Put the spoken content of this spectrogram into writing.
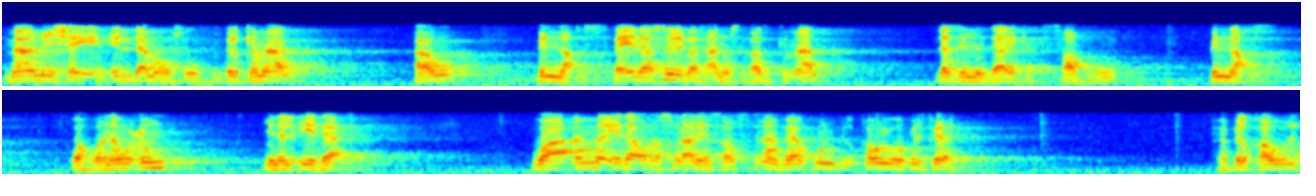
ما من شيء إلا موصوف بالكمال أو بالنقص. فإذا سلبت عنه صفات الكمال لزم من ذلك اتصافه بالنقص وهو نوع من الإيذاء. وأما إيذاء الرسول عليه الصلاة والسلام فيكون بالقول وبالفعل. فبالقول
